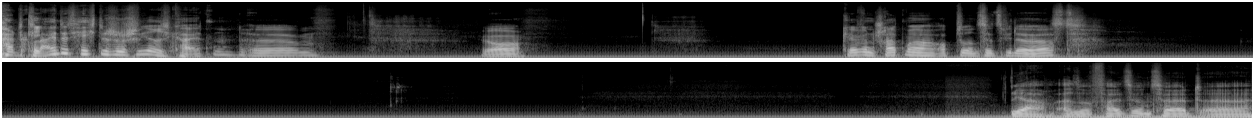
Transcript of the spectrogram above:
gerade kleine technische Schwierigkeiten. Ähm, ja. Kevin, schreib mal, ob du uns jetzt wieder hörst. Ja, also falls ihr uns hört, äh,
